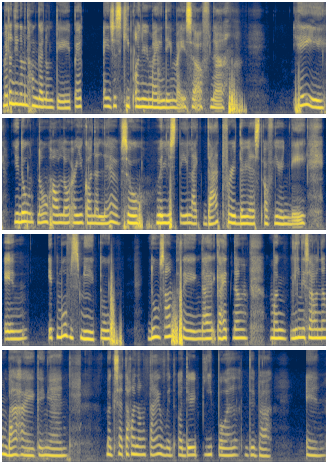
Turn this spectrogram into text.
Meron din naman akong ganong day, pero I just keep on reminding myself na, hey, you don't know how long are you gonna live. So, will you stay like that for the rest of your day? And it moves me to do something. Dahil kahit nang maglinis ako ng bahay, ganyan. Mag-set ako ng time with other people, ba diba? And,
